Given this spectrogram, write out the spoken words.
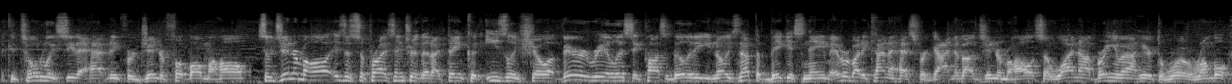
I can totally see that happening for Jinder Football Mahal. So Jinder Mahal is a surprise entry that I think could easily show up. Very realistic possibility. You know, he's not the biggest name. Everybody kind of has forgotten about Jinder Mahal, so why not bring him out here at the Royal Rumble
